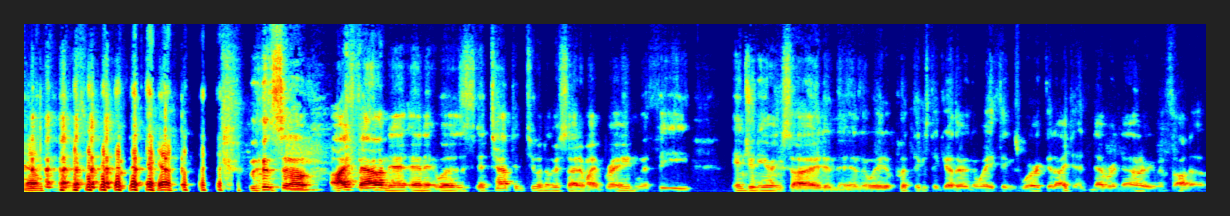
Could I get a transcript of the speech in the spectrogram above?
yeah. so I found it, and it was it tapped into another side of my brain with the engineering side and the, and the way to put things together and the way things work that I had never known or even thought of.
